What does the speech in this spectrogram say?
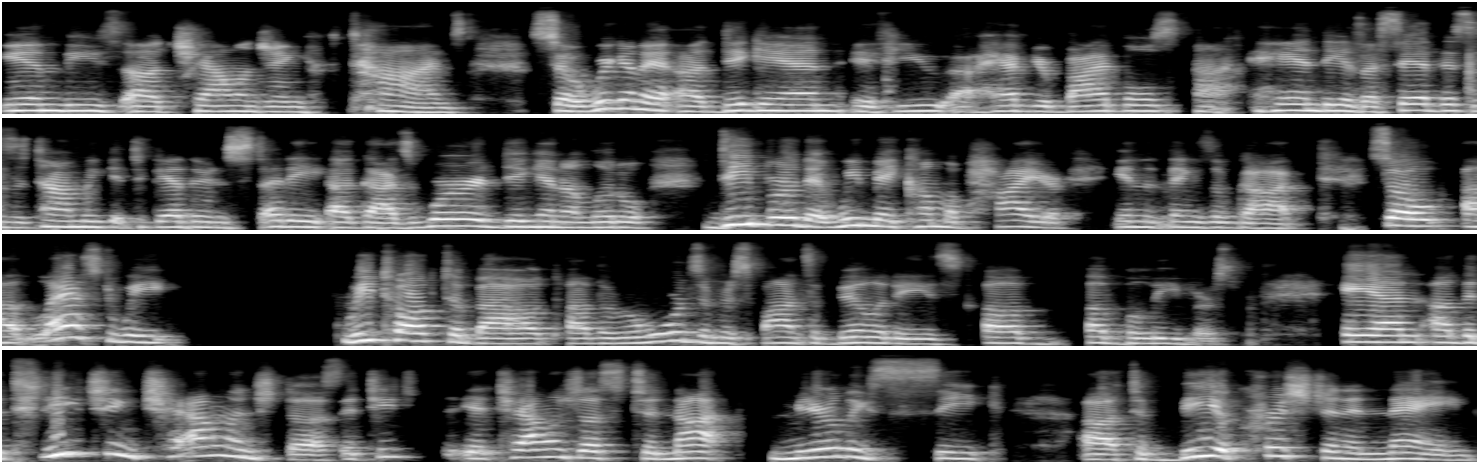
in these uh, challenging times. So we're going to uh, dig in. If you have your Bibles handy, as I said, this is a time we get together and study God's Word, dig in a little deeper that we may come up higher in the things of God. So last week, we talked about uh, the rewards and responsibilities of, of believers. And uh, the teaching challenged us, it, teach, it challenged us to not merely seek uh, to be a Christian in name,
